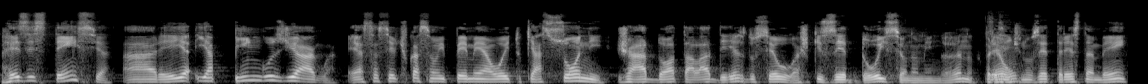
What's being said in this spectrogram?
resistência à areia e a pingos de água. Essa certificação IP68 que a Sony já adota lá desde o seu, acho que Z2, se eu não me engano, presente no Z3 também,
